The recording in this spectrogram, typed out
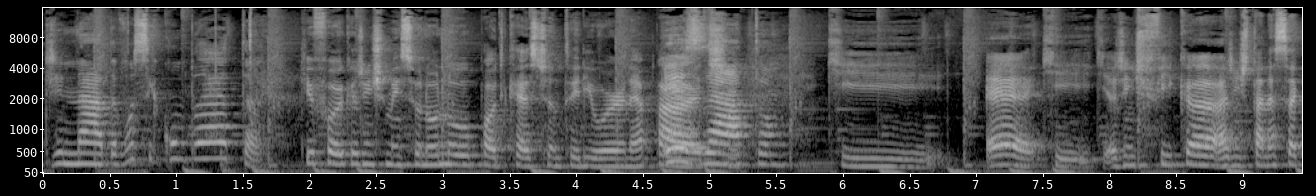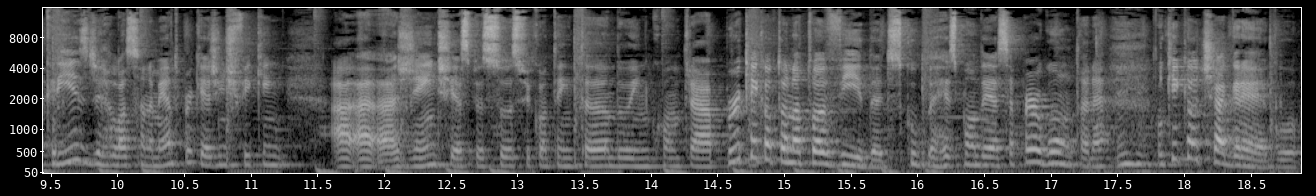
de nada, você completa. Que foi o que a gente mencionou no podcast anterior, né, Paty? Exato. que é que, que a gente fica a gente tá nessa crise de relacionamento porque a gente fica em, a, a, a gente e as pessoas ficam tentando encontrar por que, que eu tô na tua vida? Desculpa responder essa pergunta né? O que que eu te agrego?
